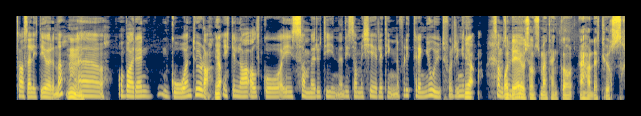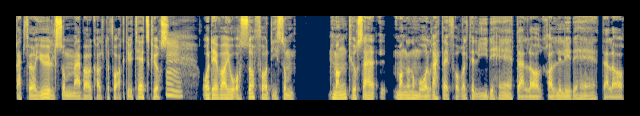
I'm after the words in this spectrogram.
ta seg litt i ørene. Mm. Uh, og bare gå en tur, da. Ja. Ikke la alt gå i samme rutine, de samme kjedelige tingene, for de trenger jo utfordringer. Ja. Og det er jo sånn som jeg tenker, jeg hadde et kurs rett før jul som jeg bare kalte for aktivitetskurs. Mm. Og det var jo også for de som mange kurs er mange ganger målretta i forhold til lydighet eller rallylydighet eller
